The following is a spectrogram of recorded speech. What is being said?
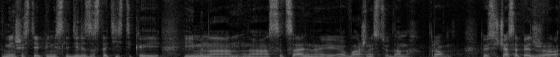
в меньшей степени следили за статистикой и именно mm-hmm. социальной важностью данных травм. То есть сейчас, опять же,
